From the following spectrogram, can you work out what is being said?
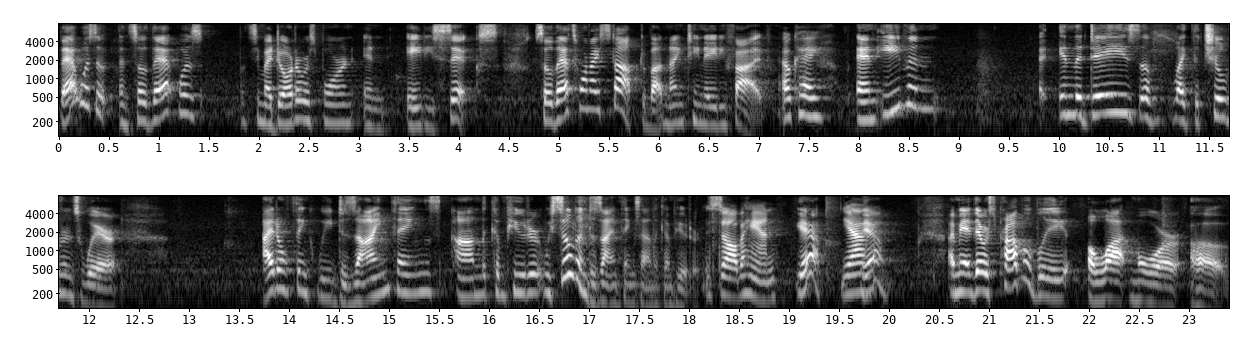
that was a, and so that was. Let's see, my daughter was born in '86, so that's when I stopped, about 1985. Okay. and even in the days of like the children's wear, I don't think we design things on the computer. We still didn't design things on the computer. It's still all by hand. Yeah. Yeah. Yeah. I mean, there was probably a lot more. Uh,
